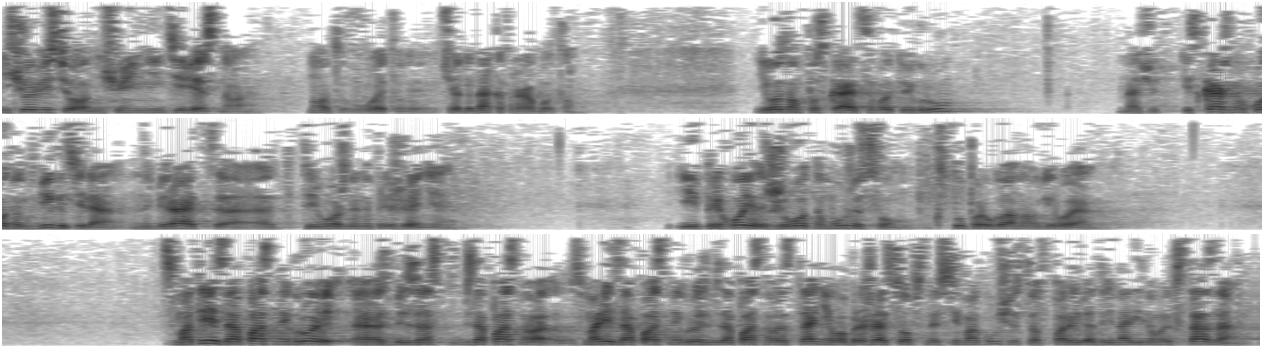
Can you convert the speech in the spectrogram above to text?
Ничего веселого, ничего неинтересного. Ну, вот у этого человека, да, который работал. И вот он впускается в эту игру, значит, и с каждым ходом двигателя набирается э, тревожное напряжение. И приходит к животному ужасу, к ступору главного героя. Смотреть за опасной игрой э, с безопасного, смотреть за опасной игрой с безопасного расстояния, воображать собственное всемогущество в порыве адреналинового экстаза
